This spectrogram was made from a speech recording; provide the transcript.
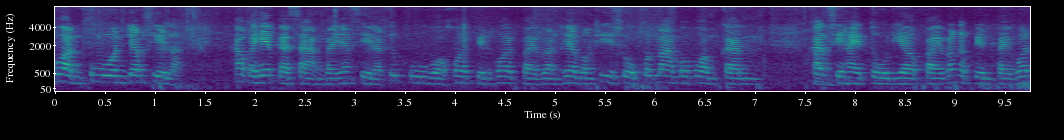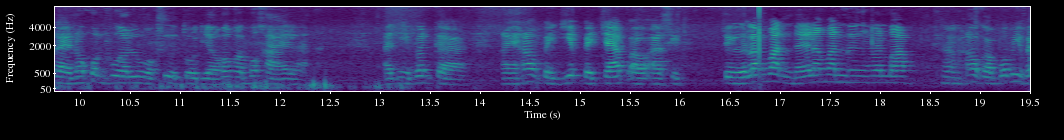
ว่อนปูนจังซี่ล่ะเฮาก็เฮ็ดก็สร้างไปจังซี่ล่ะคือปูบ่ค่อยเป็นค่อยไปบางเที่ยบางที่โศกคนมาบ่พร้อมกัน คันสิให้ตัวเดียวไปมันก็เป็นไปบ่ได้เนาะคนทั่วโลกซื้อตัวเดียวเขาก็บ่ขายล่ะ อันนี้เพิ่นก็ให้เฮาไปหยิบไปจับเอาอาจสิเจอรางวัลใดรางวัลหนึงแม่นบ่ค่ะเฮากับบ่มีไผ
